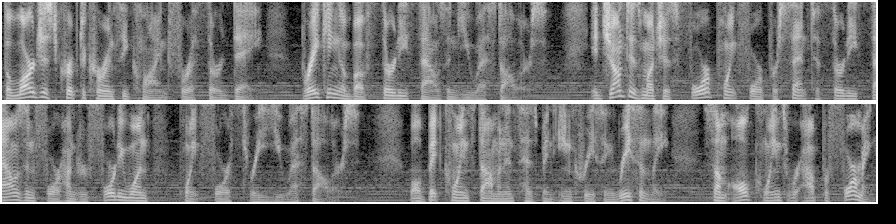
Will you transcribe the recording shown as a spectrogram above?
The largest cryptocurrency climbed for a third day, breaking above 30,000 US dollars. It jumped as much as 4.4% to 30,441.43 US dollars. While Bitcoin's dominance has been increasing recently, some altcoins were outperforming,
